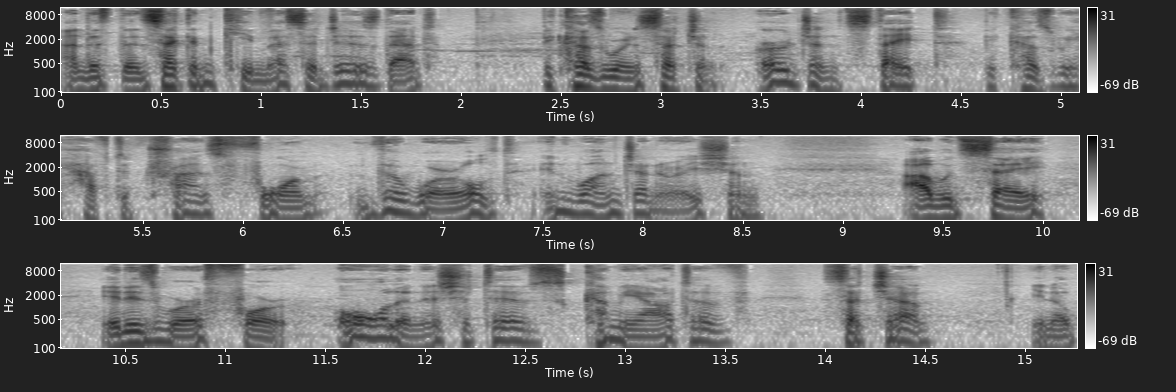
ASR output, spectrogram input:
And the, the second key message is that because we're in such an urgent state, because we have to transform the world in one generation, I would say it is worth for all initiatives coming out of such a you know,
